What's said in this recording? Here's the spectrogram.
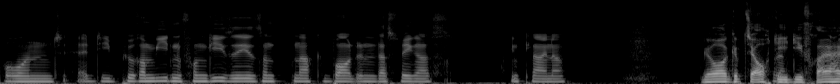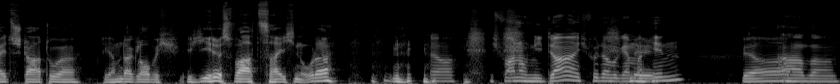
Und äh, die Pyramiden von Gizeh sind nachgebaut in Las Vegas. In kleiner. Ja, gibt's ja auch Ja. die, die Freiheitsstatue. Die haben da, glaube ich, jedes Wahrzeichen, oder? Ja, ich war noch nie da, ich würde aber gerne mal Nee. hin. Ja. Aber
